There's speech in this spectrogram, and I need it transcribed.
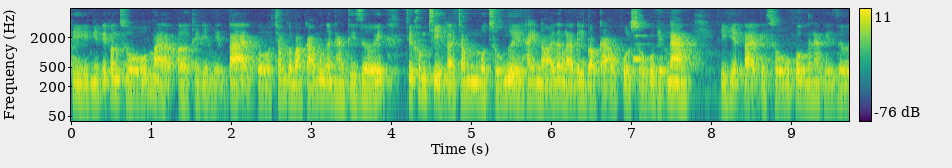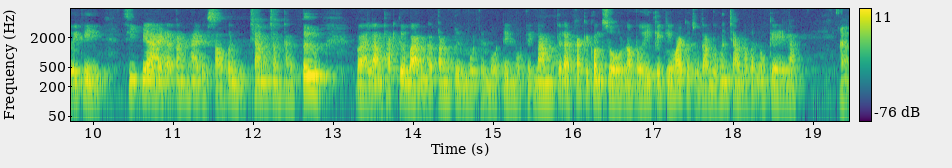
thì những cái con số mà ở thời điểm hiện tại của trong cái báo cáo của ngân hàng thế giới chứ không chỉ là trong một số người hay nói rằng là đây báo cáo của số của Việt Nam thì hiện tại cái số của ngân hàng thế giới thì CPI đã tăng 2,6% trong tháng 4 và lạm phát cơ bản là tăng từ 1,1 lên 1,5 tức là các cái con số nó với cái kế hoạch của chúng ta 4% nó vẫn ok lắm. À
